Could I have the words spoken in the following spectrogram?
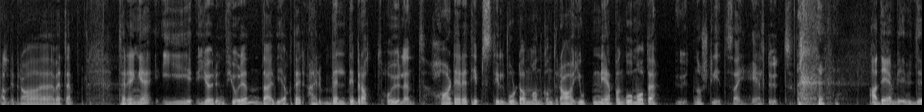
Veldig bra, eh, Vetle. Terrenget i Gjørundfjorden der vi jakter, er veldig bratt og ulendt. Har dere tips til hvordan man kan dra hjorten ned på en god måte, uten å slite seg helt ut? Ja, det, vi, det,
